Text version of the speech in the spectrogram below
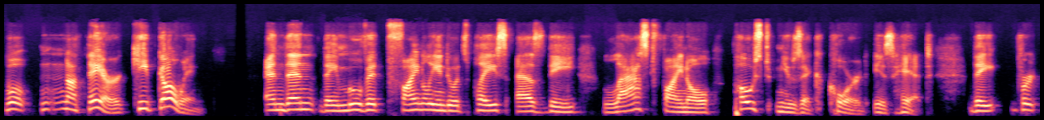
well, not there, keep going. And then they move it finally into its place as the last final post music chord is hit. They for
